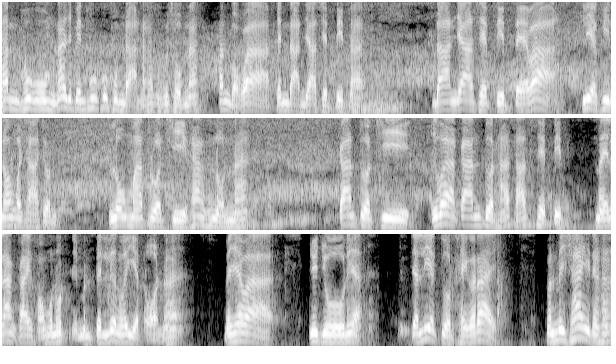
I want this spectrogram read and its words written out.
ท่านผู้คุมน่าจะเป็นผู้ควบคุมด่านนะครับคุณผู้ชมนะ ท่านบอกว่าเป็นด่านยาเสพติดนะฮะด่านยาเสพติดแต่ว่าเรียกพี่น้องประชาชน ลงมาตรวจฉี่ข้างถนนนะการตรวจฉี่หรือว่าการตรวจหาสารเสพติดในร่างกายของมนุษย์มันเป็นเรื่องละเอียดอ่อนนะฮะไม่ใช่ว่าอยู่ๆเนี่ยจะเรียกตรวจใครก็ได้ มันไม่ใช่นะฮะ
